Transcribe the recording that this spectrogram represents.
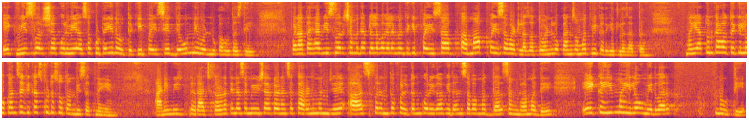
एक वीस वर्षापूर्वी असं कुठेही नव्हतं की पैसे देऊन निवडणुका होत असतील. पण आता ह्या वीस वर्षामध्ये आपल्याला बघायला मिळतं की पैसा अमाप पैसा वाटला जातो आणि लोकांचं मत विकत घेतलं जातं. मग यातून काय होतं की लोकांचा विकास कुठं स्वतः दिसत नाहीये. आणि मी राजकारणात येण्याचा मी विचार करण्याचं कारण म्हणजे आजपर्यंत फलटण कोरेगाव विधानसभा मतदारसंघामध्ये एकही महिला उमेदवार नव्हती.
